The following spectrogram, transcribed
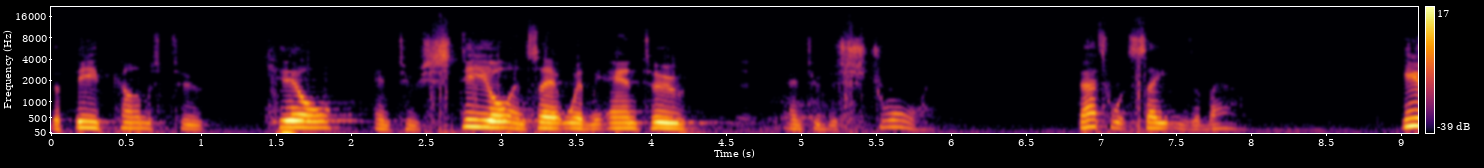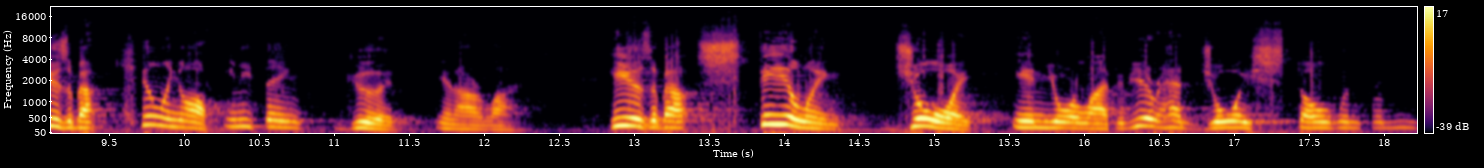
The thief comes to kill and to steal, and say it with me, and to and to destroy. That's what Satan's about. He is about killing off anything good in our lives. He is about stealing joy in your life? Have you ever had joy stolen from you?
